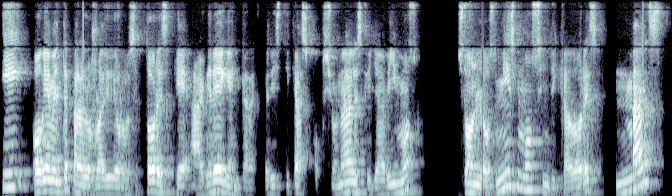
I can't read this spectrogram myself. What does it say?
Y obviamente para los radioreceptores que agreguen características opcionales que ya vimos, son los mismos indicadores más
